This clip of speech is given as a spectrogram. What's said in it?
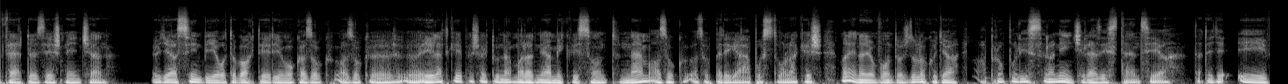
fertőzés nincsen. Ugye a szimbióta baktériumok azok, azok életképesek tudnak maradni, amik viszont nem, azok, azok pedig elpusztulnak. És van egy nagyon fontos dolog, hogy a, a propolisra nincs rezisztencia. Tehát egy év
